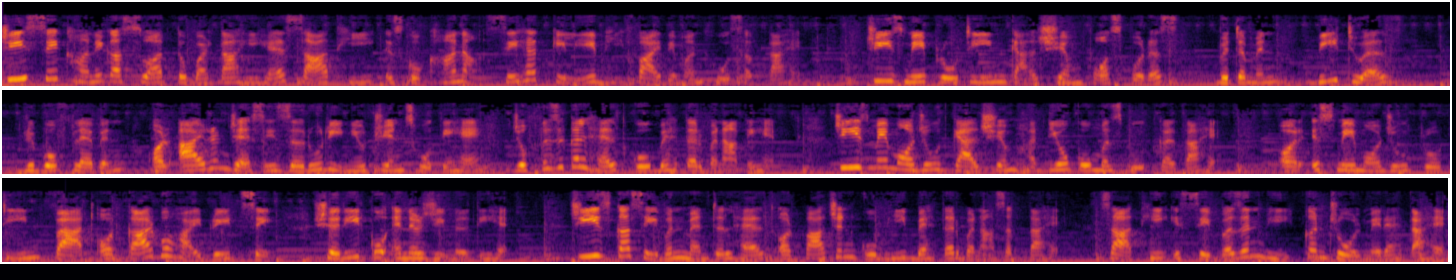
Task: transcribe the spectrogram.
चीज़ से खाने का स्वाद तो बढ़ता ही है, साथ ही इसको खाना सेहत के लिए भी फ़ायदेमंद हो सकता है। चीज़ में protein, calcium, phosphorus, vitamin B twelve riboflavin और आयरन जैसे ज़रूरी न्यूट्रिएंट्स होते हैं, जो फ़िज़िकल हेल्थ को बेहतर बनाते हैं। चीज़ में मौजूद कैल्शियम हड्डियों को मज़बूत करता है और इसमें मौजूद प्रोटीन फैट और कार्बोहाइड्रेट से शरीर को एनर्जी मिलती है। चीज़ का सेवन मेंटल हेल्थ और पाचन को भी बेहतर बना सकता है। साथ ही इससे वज़न भी कंट्रोल में रहता है।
